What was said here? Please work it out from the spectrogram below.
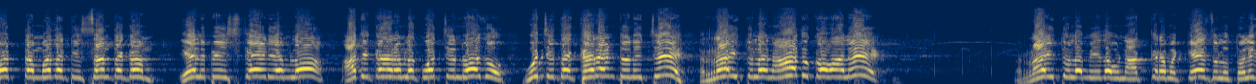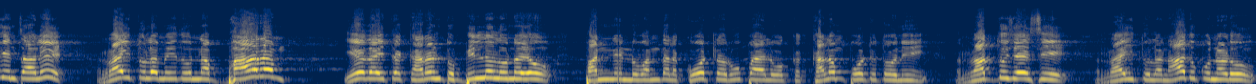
మొట్టమొదటి సంతకం ఎల్పి స్టేడియంలో అధికారంలోకి వచ్చిన రోజు ఉచిత కరెంటునిచ్చి రైతులను ఆదుకోవాలి. రైతుల మీద ఉన్న అక్రమ కేసులు తొలగించాలి. రైతుల మీద ఉన్న భారం ఏదైతే కరెంటు బిల్లులు ఉన్నాయో పన్నెండు వందల కోట్ల రూపాయలు ఒక కలం పోటుతోని రద్దు చేసి రైతులను ఆదుకున్నాడు.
